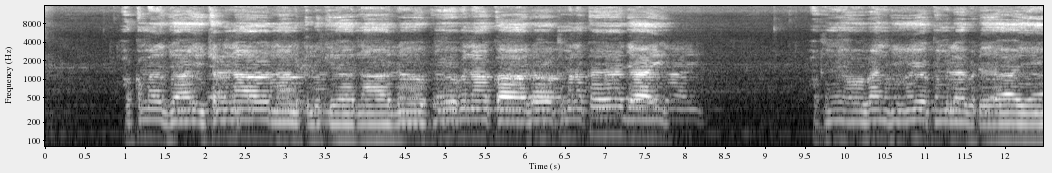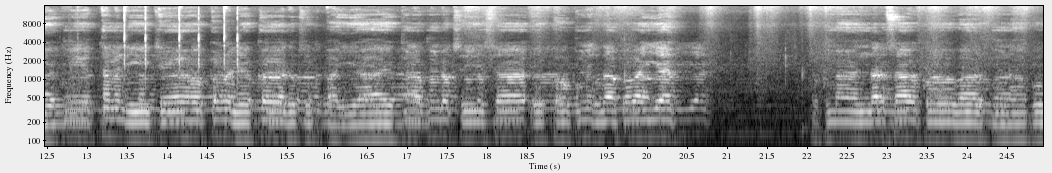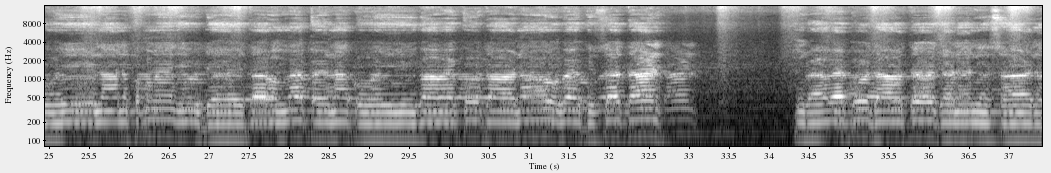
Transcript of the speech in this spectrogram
ਹੁਕਮ ਜਾਈ ਚਲਣਾ, ਨਾਨਕ ਲਿਖਿਆ ਨਾਲ ਪ੍ਰਯੋਗ ਨਾ ਕਰ, ਹੁਕਮ ਨ ਕਹਿ ਜਾਈ। ਹੁਕਮੀ ਹੋਵਨ ਜੀ ਹੁਕਮ ਵਡਿਆਈ ਹੁਕਮੀ ਉਤਮ ਨੀਚ, ਹੁਕਮ ਲਿਖ, ਦੁਖ ਸੁਖ ਪਾਈਆ ਇੱਕ ਹੁਕਮ ਬਖਸ਼ੀਸ ਇੱਕ ਹੁਕਮ ਸਦਾ ਪਵਾਈਆ ਹੁਕਮ ਅੰਦਰ ਸਭ ਕੋ ਵਾਰ ਨਾ ਕੋਈ ਨਾਨਕ ਹੁਕਮ ਜਿਉ ਜੈ ਤਾ ਹਮ ਕਹਿ ਨਾ ਕੋਈ ਗਾਵੇ ਕੋ ਦਾਨ, ਹੋਵੇ ਕਿਸਾ ਦਾਨ ਗਾਵੇ ਕੋ ਦਾਤ ਜਨ ਨਿਸਾਨ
